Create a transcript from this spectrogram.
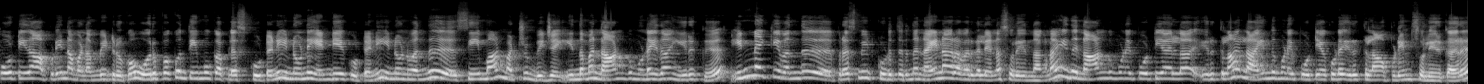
போட்டி தான் அப்படின்னு நம்ம நம்பிட்டு இருக்கோம். ஒரு பக்கம் திமுக பிளஸ் கூட்டணி இன்னொன்று என்டிஏ கூட்டணி இன்னொன்று வந்து சீமான் மற்றும் விஜய். இந்த மாதிரி நான்கு முனை தான் இருக்கு. இன்னைக்கு வந்து பிரஸ் மீட் கொடுத்திருந்த நயனார் அவர்கள் என்ன சொல்லியிருந்தாங்கன்னா இது நான்கு முனை போட்டியா இல்ல இருக்கலாம் இல்ல ஐந்து முனை போட்டியா கூட இருக்கலாம் அப்படின்னு சொல்லியிருக்காரு.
